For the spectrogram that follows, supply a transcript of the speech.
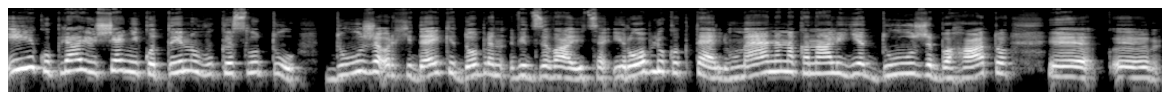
і купляю ще нікотинову кислоту. Дуже орхідейки добре відзиваються. І роблю коктейль. У мене на каналі є дуже багато. Е, е,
